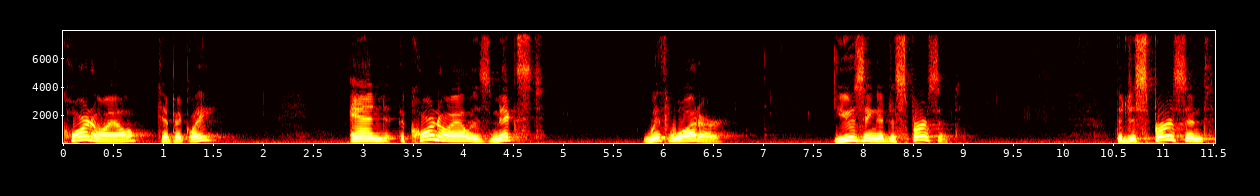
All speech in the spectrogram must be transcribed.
corn oil, typically, and the corn oil is mixed with water using a dispersant. The dispersant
